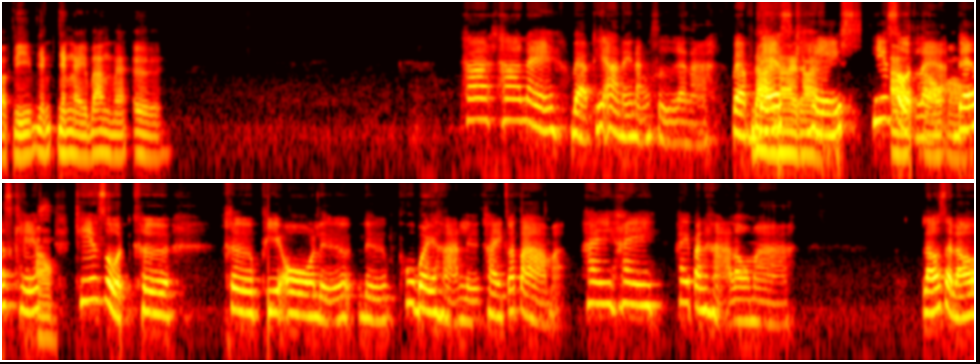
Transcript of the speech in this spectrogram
แบบนี้ยังยังไงบ้างไหมเออ ถ้าถ้าในแบบที่อ่านในหนังสืออะนะ แบบ best case ที่สุดเลย best case ที่สุดคือคือ PO หรือหรือผู้บริหารหรือใครก็ตามอะ ให้ให้ให้ปัญหาเรามา แล้วเสร็จแล้ว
